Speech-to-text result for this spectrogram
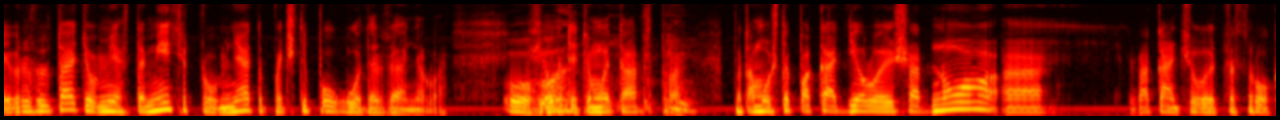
И в результате вместо месяца у меня это почти полгода заняло. Ого. Все вот эти мытарства. Потому что пока делаешь одно, а, заканчивается срок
